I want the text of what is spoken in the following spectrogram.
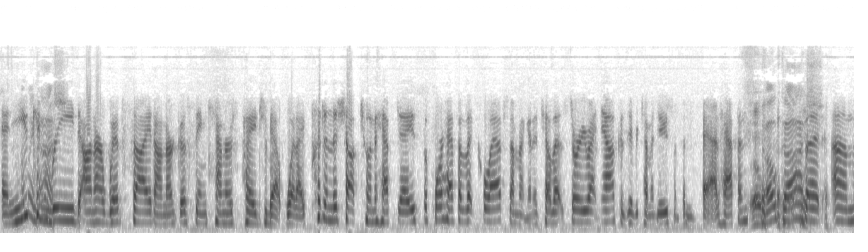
and you Oh can gosh. read on our website on our Ghostly Encounters page about what I put in the shop two and a half days before half of it collapsed. I'm not going to tell that story right now because every time I do, something bad happens. Oh gosh! But um,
